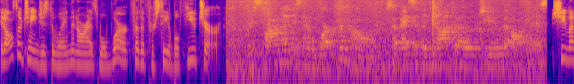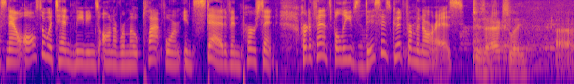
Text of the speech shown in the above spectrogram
It also changes the way Monárrez will work for the foreseeable future respondent is going to work from home, so basically not go to the office. She must now also attend meetings on a remote platform instead of in person. Her defense believes this is good for Monárrez. This is actually uh,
